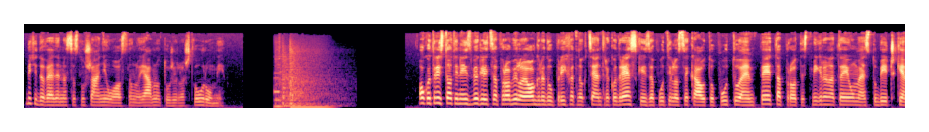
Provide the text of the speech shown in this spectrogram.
biti doveden na saslušanje u osnovno javno tužilaštvo u Rumi. Oko 300 izbjeglica probilo je ogradu prihvatnog centra kod Reske i zaputilo se ka autoputu M5, a protest migranata je u mestu Bičke.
